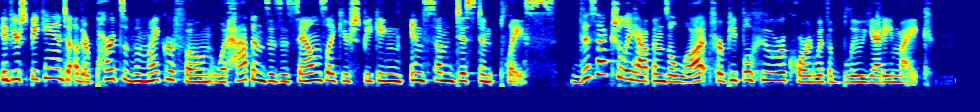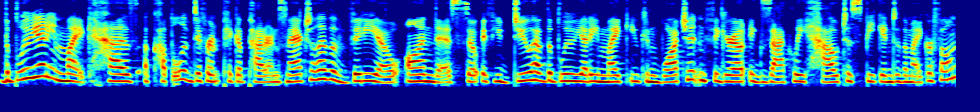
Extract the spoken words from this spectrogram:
If you're speaking into other parts of the microphone, what happens is it sounds like you're speaking in some distant place. This actually happens a lot for people who record with a Blue Yeti mic. The Blue Yeti mic has a couple of different pickup patterns, and I actually have a video on this. So if you do have the Blue Yeti mic, you can watch it and figure out exactly how to speak into the microphone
